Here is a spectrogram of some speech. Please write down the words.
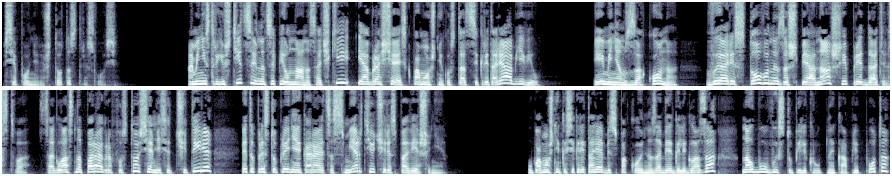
Все поняли, что-то стряслось. А министр юстиции нацепил на нос очки и, обращаясь к помощнику статс-секретаря, объявил. «Именем закона вы арестованы за шпионаж и предательство. Согласно параграфу 174, это преступление карается смертью через повешение. У помощника секретаря беспокойно забегали глаза, на лбу выступили крупные капли пота,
